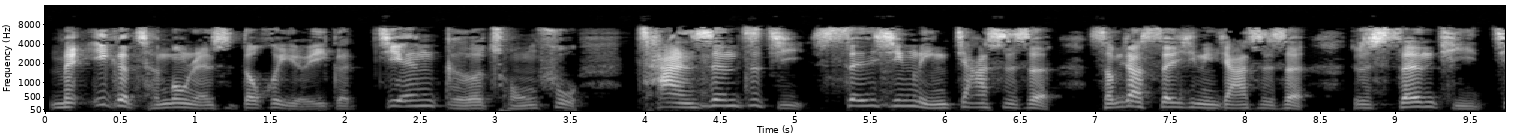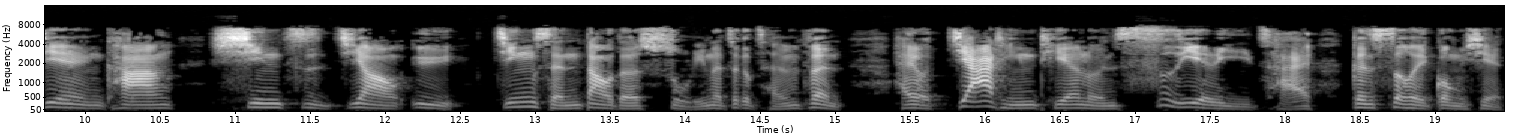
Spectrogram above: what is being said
每一个成功人士都会有一个间隔重复，产生自己身心灵加试色。什么叫身心灵加试色？就是身体健康、心智教育、精神道德、属灵的这个成分。还有家庭天伦、事业理财跟社会贡献，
